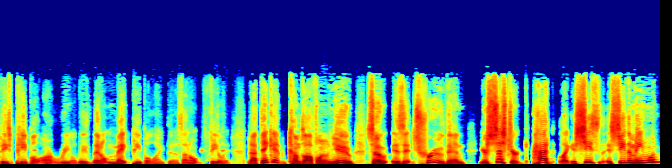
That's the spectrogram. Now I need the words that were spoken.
these people aren't real. These, they don't make people like this. I don't feel it. But I think it comes off on you. So is it true then your sister had like is she is she the mean one?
